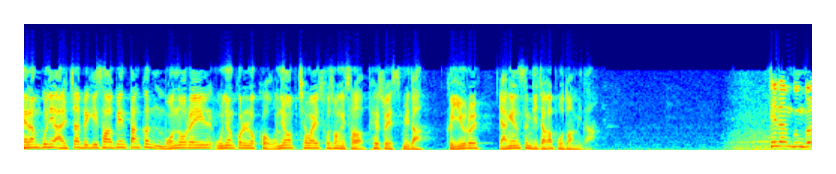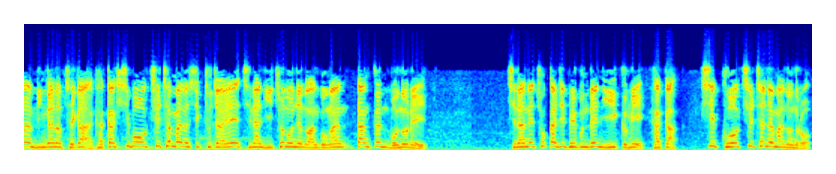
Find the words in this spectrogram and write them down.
해남군이 알짜배기 사업인 땅끝 모노레일 운영권을 놓고 운영업체와의 소송에서 패소했습니다. 그 이유를 양현승 기자가 보도합니다. 해남군과 민간업체가 각각 15억 7천만 원씩 투자해 지난 2005년 완공한 땅끝 모노레일. 지난해 초까지 배분된 이익금이 각각 19억 7천여만 원으로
